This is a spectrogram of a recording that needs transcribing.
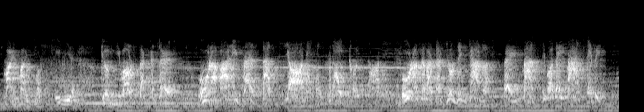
Ma è mai possibile che ogni volta che c'è una manifestazione dei miei coglioni, chiuso in casa? È il massimo dei massimi!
